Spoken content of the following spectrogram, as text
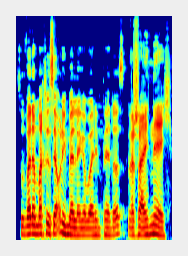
so weitermacht, ist er auch nicht mehr länger bei den Panthers. Wahrscheinlich nicht.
